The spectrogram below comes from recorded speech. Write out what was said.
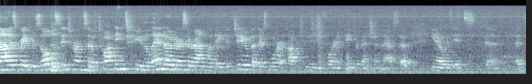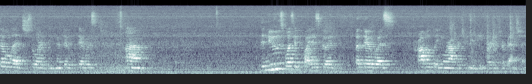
not as great results in terms of talking to the landowners around what they could do, but there's more opportunity for intervention there. So, you know, it- it's a- a double-edged sword, you know, there there was, um, the news wasn't quite as good, but there was probably more opportunity for intervention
